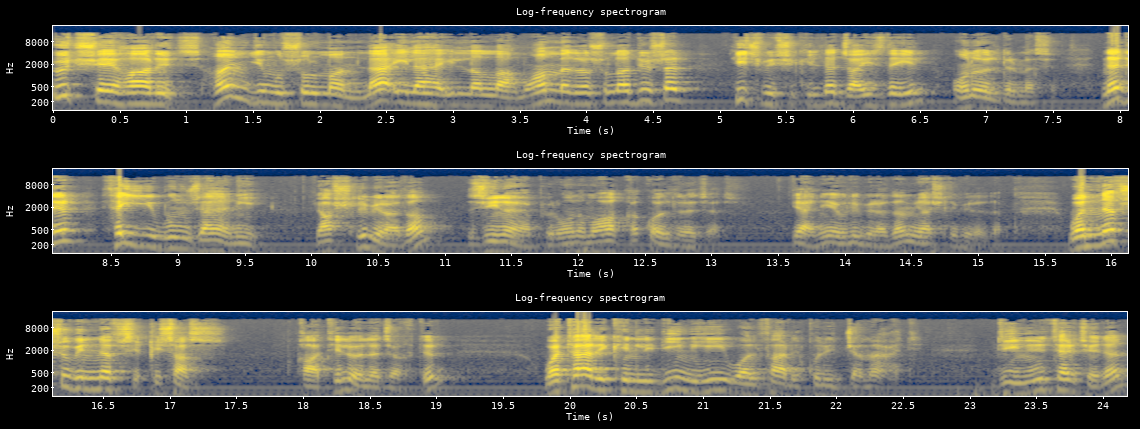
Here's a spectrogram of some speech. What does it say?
Üç şey hariç hangi Müslüman la ilahe illallah Muhammed Resulullah diyorsa hiçbir şekilde caiz değil onu öldürmesi. Nedir? Seyyibun zani. Yaşlı bir adam zina yapıyor. Onu muhakkak öldüreceğiz. Yani evli bir adam, yaşlı bir adam. Ve nefsu bin nefsi kısas. Katil ölecektir. Ve tarikin li dinihi vel fariku lil cemaati. Dinini terk eden,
